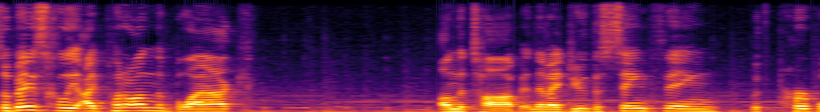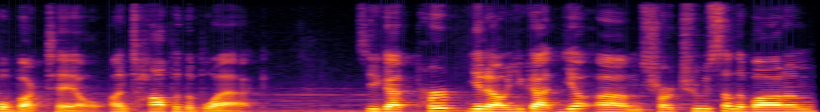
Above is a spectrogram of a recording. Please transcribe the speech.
So basically I put on the black on the top and then I do the same thing with purple bucktail on top of the black. So you got perp, you know, you got um, chartreuse on the bottom,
